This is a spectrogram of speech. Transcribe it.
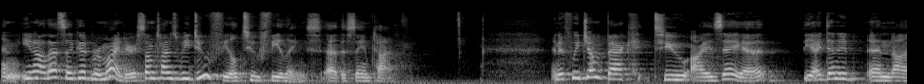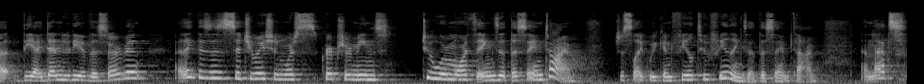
And, you know, that's a good reminder. Sometimes we do feel two feelings at the same time. And if we jump back to Isaiah, the identity and uh, the identity of the servant, I think this is a situation where Scripture means two or more things at the same time, just like we can feel two feelings at the same time, and that's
